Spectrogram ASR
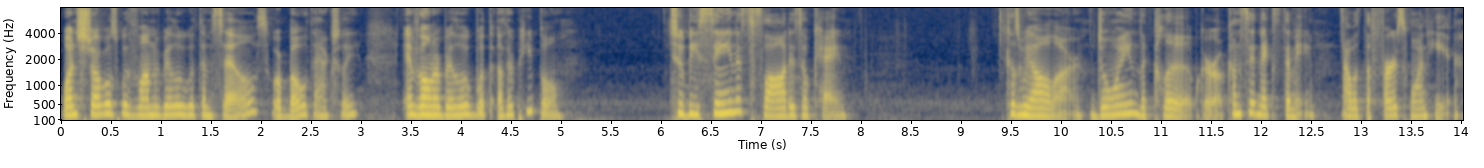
One struggles with vulnerability with themselves, or both actually, and vulnerability with other people. To be seen as flawed is okay. Because we all are. Join the club, girl. Come sit next to me. I was the first one here.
